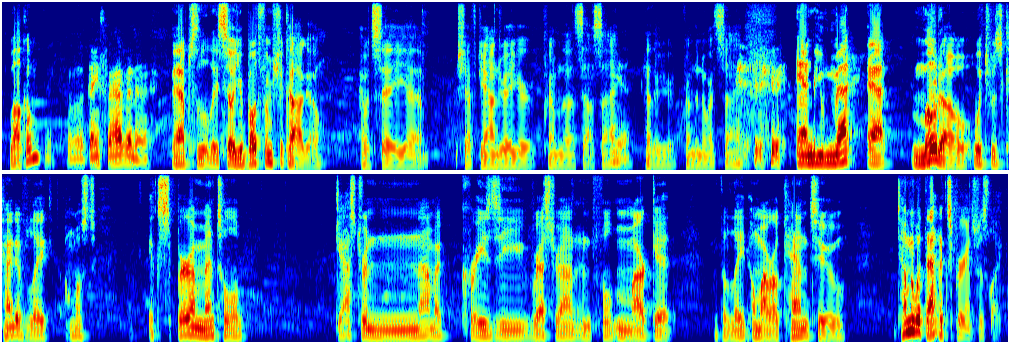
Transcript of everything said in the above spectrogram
Welcome. Well, thanks for having us. Absolutely. So you're both from Chicago. I would say, uh, Chef D'Andre, you're from the South Side. Yeah. Heather, you're from the North Side. and you met at Moto, which was kind of like almost experimental gastronomic crazy restaurant in Fulton Market with the late Omar Cantu. Tell me what that experience was like.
